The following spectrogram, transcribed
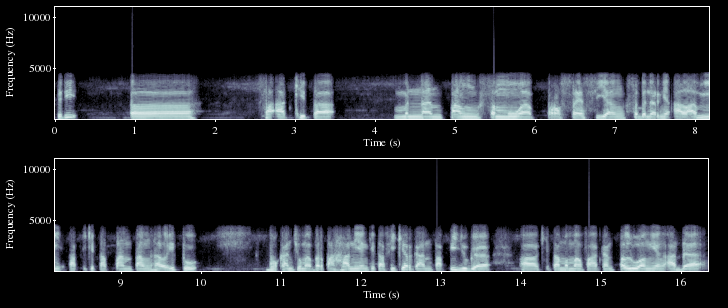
jadi uh, saat kita menantang semua proses yang sebenarnya alami tapi kita tantang hal itu bukan cuma bertahan yang kita pikirkan, tapi juga uh, kita memanfaatkan peluang yang ada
